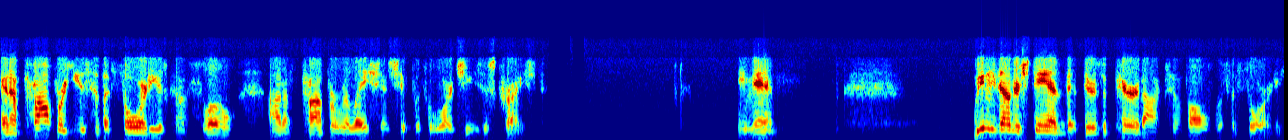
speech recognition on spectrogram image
And a proper use of authority is going to flow out of proper relationship with the Lord Jesus Christ. Amen. We need to understand that there's a paradox involved with authority.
